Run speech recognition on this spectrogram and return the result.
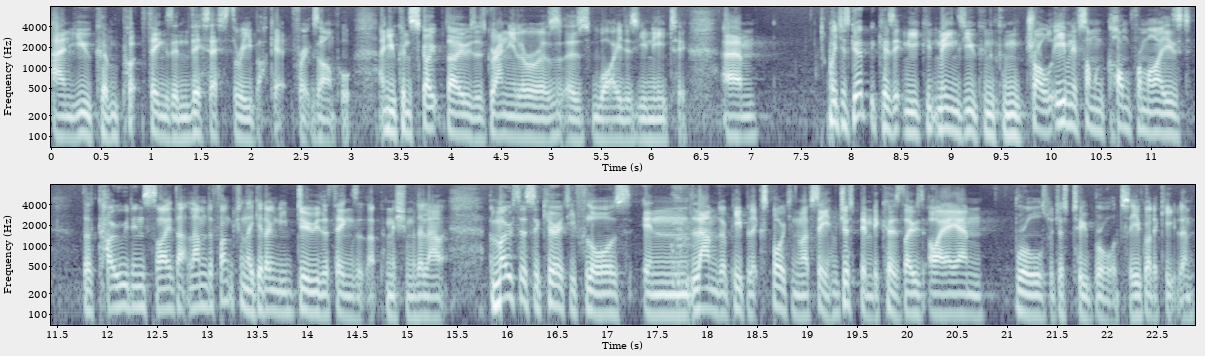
and you can put things in this S3 bucket, for example. And you can scope those as granular or as, as wide as you need to. Um, which is good because it means you can control, even if someone compromised the code inside that Lambda function. They could only do the things that that permission would allow. Most of the security flaws in Lambda, people exploiting them I've seen, have just been because those IAM rules were just too broad. So you've got to keep them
